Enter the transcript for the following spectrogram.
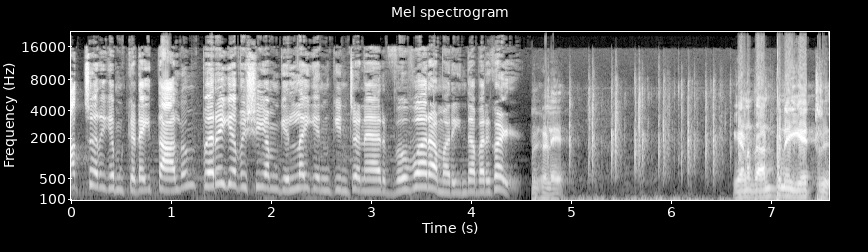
ஆச்சரியம் கிடைத்தாலும் பெரிய விஷயம் இல்லை என்கின்றனர் விவரம் அறிந்தவர்கள் வாழ்த்துக்கள் எனது அன்பினை ஏற்று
